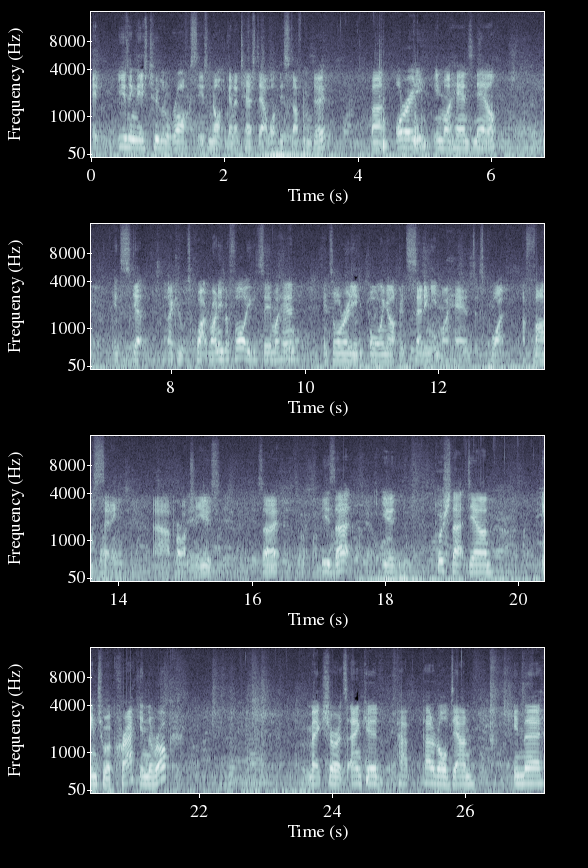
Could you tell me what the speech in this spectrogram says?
it, using these two little rocks is not going to test out what this stuff can do. But already in my hands now, it's get like it was quite runny before. You can see in my hand, it's already balling up. It's setting in my hands. It's quite a fast setting uh, product to use. So use that. You push that down into a crack in the rock. Make sure it's anchored. Pat, pat it all down in there.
